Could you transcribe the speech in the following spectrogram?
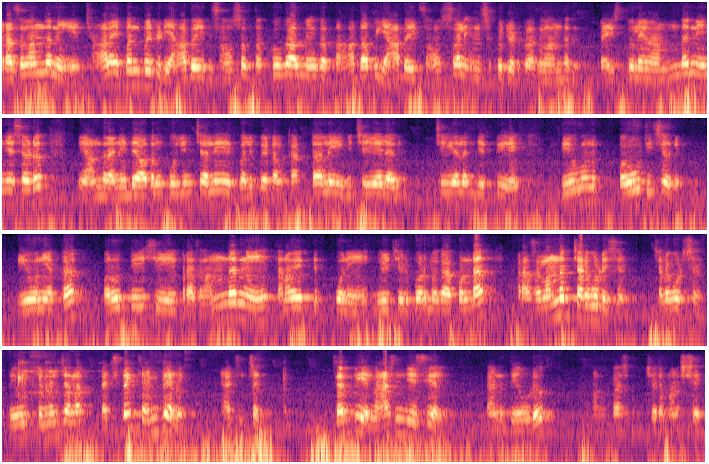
ప్రజలందరినీ చాలా ఇబ్బంది పెట్టాడు. యాభై ఐదు సంవత్సరాలు తక్కువ కాదు మేము దాదాపు యాభై ఐదు సంవత్సరాలు హింస పెట్టాడు ప్రజలందరినీ. క్రైస్తవులైన అందరినీ ఏం చేశాడు? మీ అందరూ అన్ని దేవతలు పూజించాలి బలిపీఠాలు కట్టాలి ఇవి చేయాలి అవి చేయాలని చెప్పి దేవుని పరువు తీశాడు. దేవుని యొక్క పరువు తీసి ప్రజలందరినీ తన వైపు తిప్పుకొని వీడు చెడిపోవడమే కాకుండా ప్రజలందరూ చెడగొడేశాడు చెడగొట్టేశాడు. దేవుడు క్షమించాలా? ఖచ్చితంగా చంపేయాలి. చంపి నాశనం చేసేయాలి. కానీ దేవుడు అవకాశం ఇచ్చాడు మనిషికి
